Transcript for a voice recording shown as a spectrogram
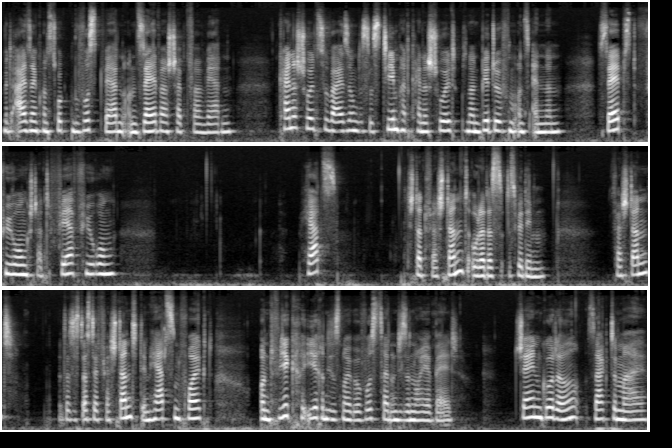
mit all seinen Konstrukten bewusst werden und selber Schöpfer werden. Keine Schuldzuweisung, das System hat keine Schuld, sondern wir dürfen uns ändern. Selbstführung statt Verführung, Herz statt Verstand oder dass, dass wir dem Verstand das ist, dass der Verstand dem Herzen folgt und wir kreieren dieses neue Bewusstsein und diese neue Welt. Jane Goodall sagte mal,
